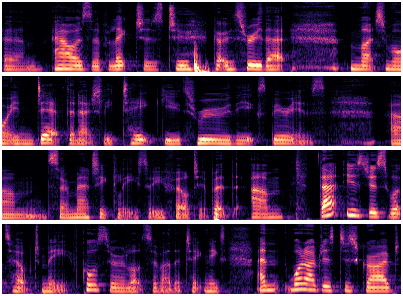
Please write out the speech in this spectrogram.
um, hours of lectures to go through that much more in depth and actually take you through the experience um, somatically, so you felt it. But um, that is just what's helped me. Of course, there are lots of other techniques, and what I've just described,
